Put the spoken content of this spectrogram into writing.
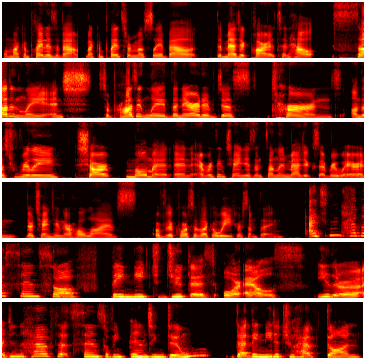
what my complaint is about. My complaints are mostly about the magic parts and how suddenly and sh- surprisingly the narrative just turns on this really sharp moment and everything changes and suddenly magic's everywhere and they're changing their whole lives over the course of like a week or something. I didn't have a sense of they need to do this or else either. I didn't have that sense of impending doom that they needed to have done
